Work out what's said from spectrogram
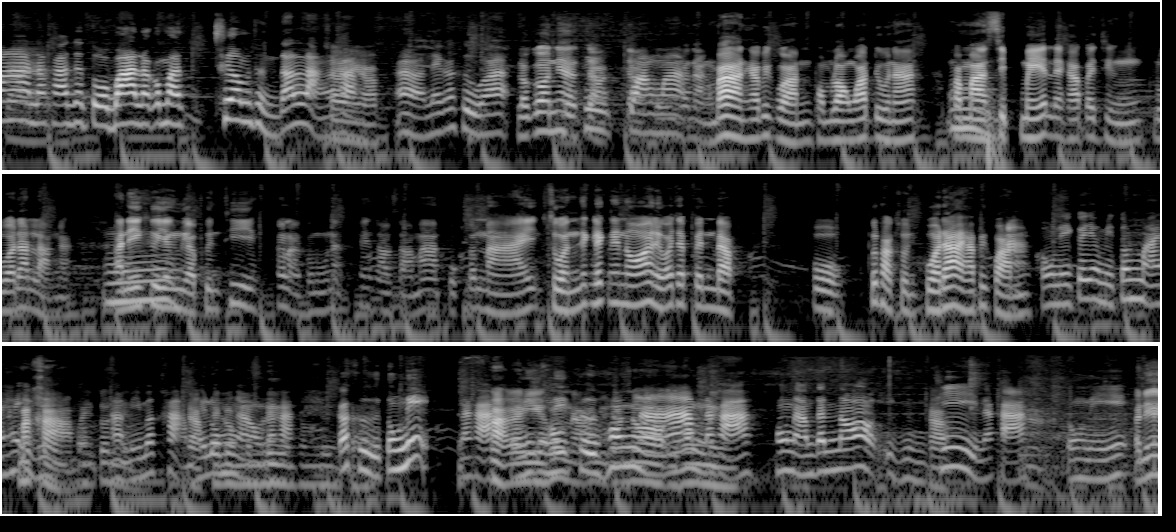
บ้านนะคะจนตัวบ้านแล้วก็มาเชื่อมถึงด้านหลังอะค่ะใช่ครับอ่านี่ก็คือว่าแล้วก็เนี่ยที่จากกว้างมากผนังบ้านครับพี่ขวัญผมลองวัดดูนะ ประมาณอืม10 เมตรเลยครับไปถึงรั้วด้านหลังอะอืมอันนี้คือยังเหลือพื้นที่ข้างหลังตรงนู้นอะให้เราสามารถปลูกต้นไม้ส่วนเล็กๆน้อยๆหรือว่าจะเป็นแบบ ปลูกพืชผักสวนครัวได้ครับพี่ขวัญ อะตรงนี้ก็ยังมีต้นไม้ให้อีกมะขามหนึ่งให้ต้นอะมีมะขามครับให้ร่มให้ร่มเงาร่มรื่นนะคะร่มรื่นก็คือตรงนี้นะคะอะตรงนี้อัตนรนี้งนี้คือห้องห้องน้ำน้ำอีกห้องหนึ่งนะคะ ห้องน้ำด้านนอกอีกหนึ่งครับที่นะคะ อ่า ตรงนี้อันนี้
